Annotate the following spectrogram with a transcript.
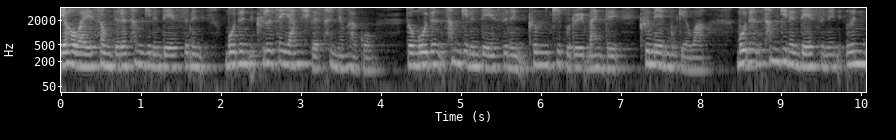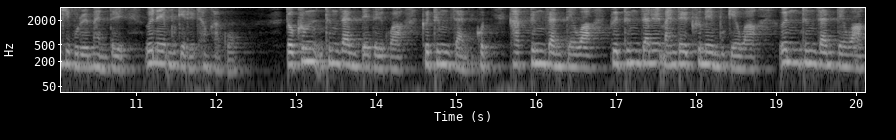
여호와의 성전을 섬기는 데에 쓰는 모든 그릇의 양식을 설명하고 또 모든 섬기는 데에 쓰는 금 기구를 만들 금의 무게와 모든 섬기는 데에 쓰는 은 기구를 만들 은의 무게를 정하고 또 금 등잔대들과 그 등잔 곧 각 등잔대와 그 등잔을 만들 금의 무게와 은 등잔대와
